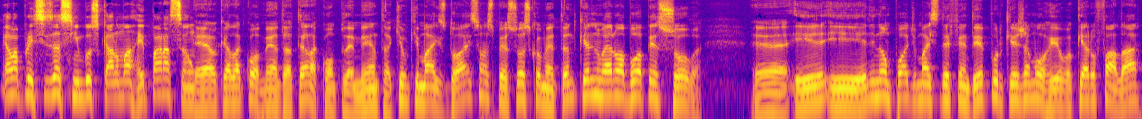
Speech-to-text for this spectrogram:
ela precisa sim buscar uma reparação. É o que ela comenta, até ela complementa aqui, o que mais dói são as pessoas comentando que ele não era uma boa pessoa. É, e, e ele não pode mais se defender porque já morreu. Eu quero falar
